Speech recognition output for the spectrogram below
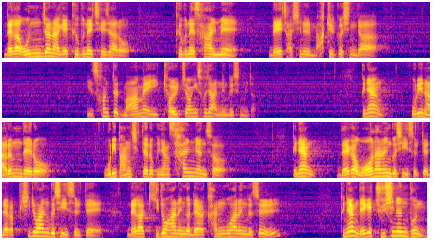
내가 온전하게 그분의 제자로 그분의 삶에 내 자신을 맡길 것인가 이 선뜻 마음에 이 결정이 서지 않는 것입니다. 그냥 우리 나름대로 우리 방식대로 그냥 살면서 그냥 내가 원하는 것이 있을 때 내가 필요한 것이 있을 때 내가 기도하는 것 내가 간구하는 것을 그냥 내게 주시는 분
